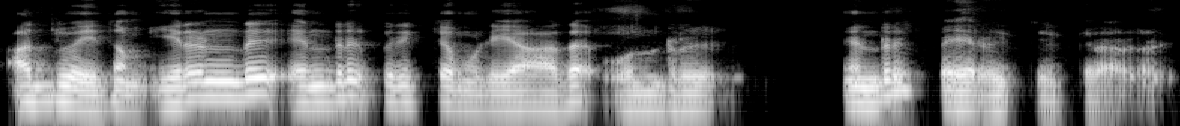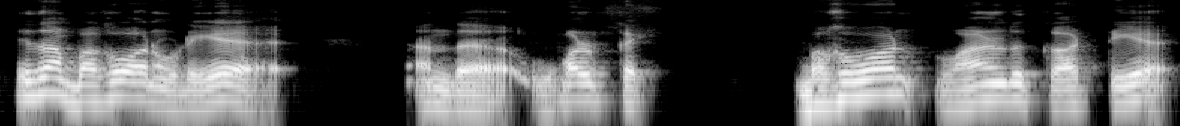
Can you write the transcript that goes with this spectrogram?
அத்வைதம் இரண்டு என்று பிரிக்க முடியாத ஒன்று என்று பெயர் வைத்திருக்கிறார்கள். இதுதான் பகவானுடைய அந்த வாழ்க்கை. பகவான் வாழ்ந்து காட்டிய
